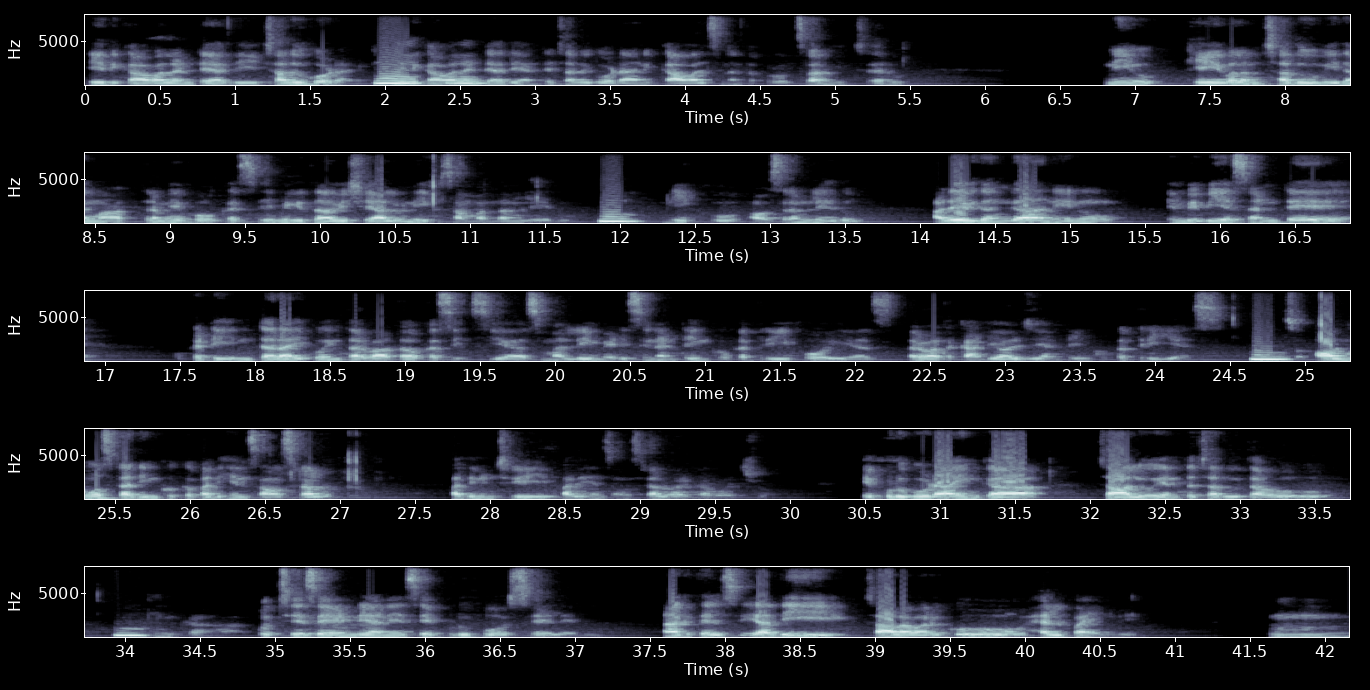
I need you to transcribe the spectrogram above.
ఏది కావాలంటే అది చదువుకోవడానికి. ఏది కావాలంటే అది అంటే చదువుకోవడానికి కావాల్సినంత ప్రోత్సాహం ఇచ్చారు. నీవు కేవలం చదువు మీద మాత్రమే ఫోకస్ చేయి. మిగతా విషయాలు నీకు సంబంధం లేదు. నీకు అవసరం లేదు. అదే విధంగా నేను ఎంబీబీఎస్ అంటే ఒకటి ఇంటర్ అయిపోయిన తర్వాత ఒక సిక్స్ ఇయర్స్ మళ్ళీ మెడిసిన్ అంటే ఇంకొక త్రీ ఫోర్ ఇయర్స్ తర్వాత కార్డియాలజీ అంటే ఇంకొక త్రీ ఇయర్స్ సో ఆల్మోస్ట్ అది ఇంకొక పదిహేను సంవత్సరాలు ఉంటుంది. పది నుంచి పదిహేను సంవత్సరాల వరకు అవ్వచ్చు. ఎప్పుడు కూడా ఇంకా చాలు ఎంత చదువుతావు? ఉమ్, ఇంకా వచ్చేసేయండి అనేసి ఎప్పుడు ఫోర్స్ చేయలేదు. నాకు తెలిసి అది చాలా వరకు హెల్ప్ అయింది. మ్మ్.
